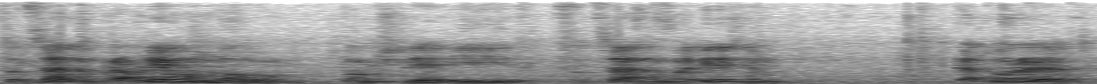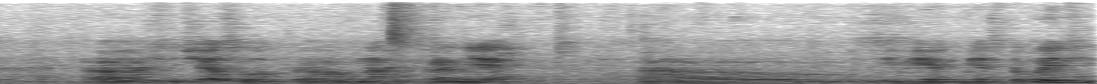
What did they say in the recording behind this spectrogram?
социальным проблемам новым, в том числе и социальным болезням, которые э, сейчас вот э, в нашей стране э, имеют место быть.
